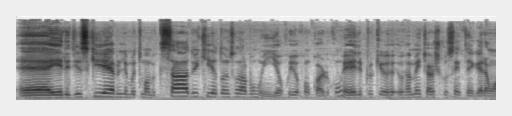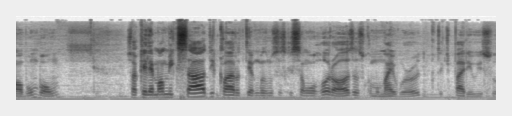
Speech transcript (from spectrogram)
É, ele diz que é muito mal mixado e que eu tô um álbum ruim. E eu, eu concordo com ele, porque eu, eu realmente acho que o Sentenger é um álbum bom. Só que ele é mal mixado e, claro, tem algumas músicas que são horrorosas, como My World. Puta que pariu, isso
